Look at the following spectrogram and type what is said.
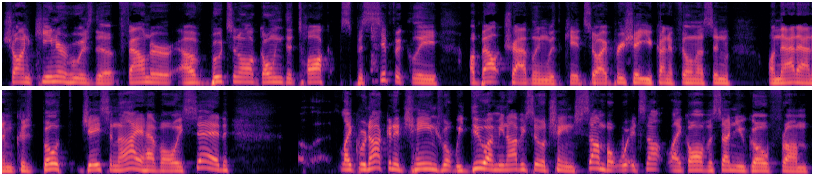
Sean Keener, who is the founder of Boots and All, going to talk specifically about traveling with kids. So I appreciate you kind of filling us in on that, Adam, because both Jason and I have always said, like, we're not going to change what we do. I mean, obviously, it'll change some, but it's not like all of a sudden you go from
